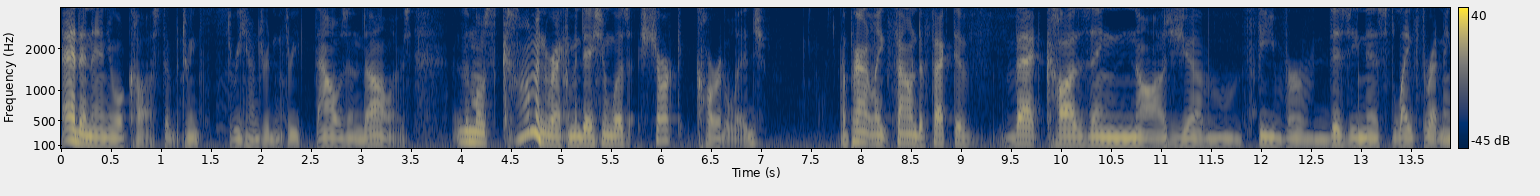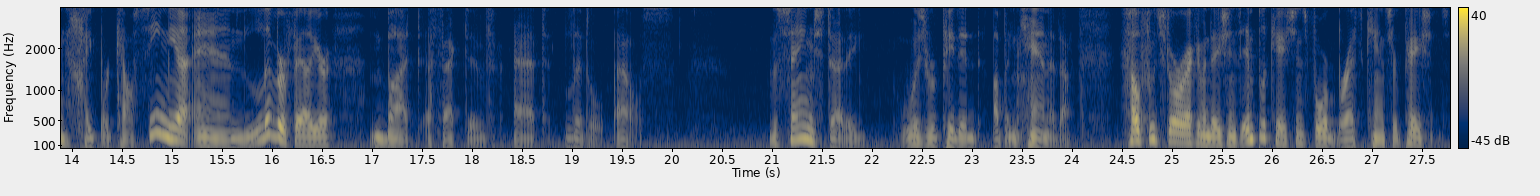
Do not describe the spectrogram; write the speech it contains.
at an annual cost of between $300 and $3,000. The most common recommendation was shark cartilage, apparently found effective at causing nausea, fever, dizziness, life-threatening hypercalcemia, and liver failure, but effective at little else. The same study was repeated up in Canada. Health food store recommendations, implications for breast cancer patients.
